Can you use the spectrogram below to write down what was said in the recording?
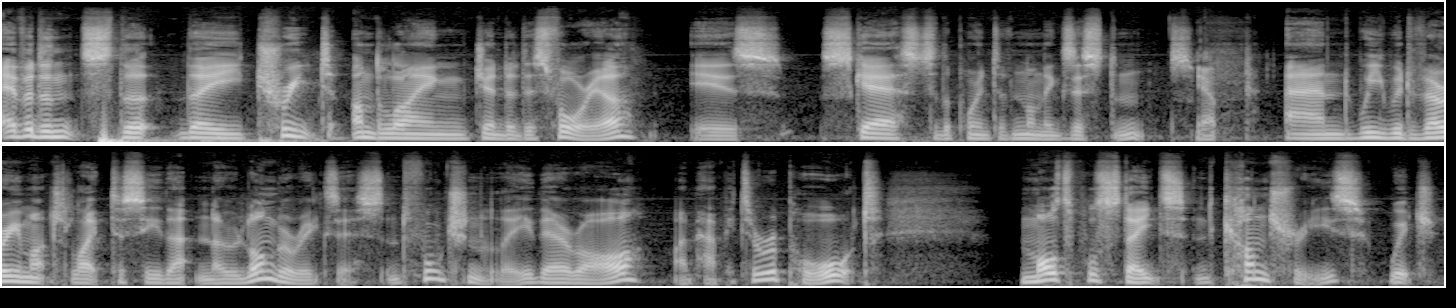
evidence that they treat underlying gender dysphoria is scarce to the point of non-existence. Yep. And we would very much like to see that no longer exist. And fortunately, there are, I'm happy to report, multiple states and countries which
